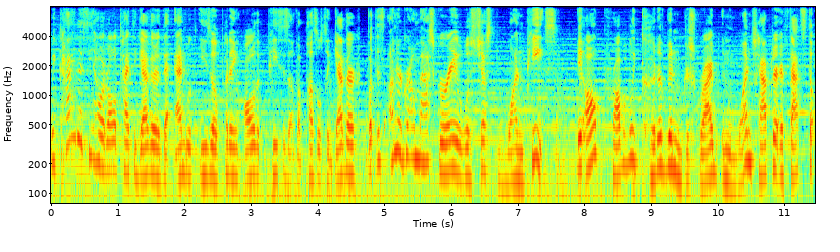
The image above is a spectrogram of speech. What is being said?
We kinda see how it all tied together at the end with Izo putting all the pieces of the puzzle together, but this underground masquerade was just one piece. It all probably could have been described in one chapter if that's the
